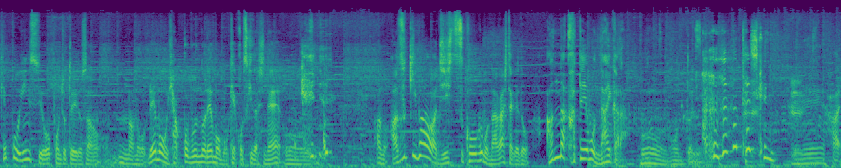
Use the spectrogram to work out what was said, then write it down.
結構いいんすよポンチョテイルさん、うん、あのレモン100個分のレモンも結構好きだしね、うん、あの小豆バーは実質工具も流したけどあんな家庭もないから。うん本当に。確かに。ねはい、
